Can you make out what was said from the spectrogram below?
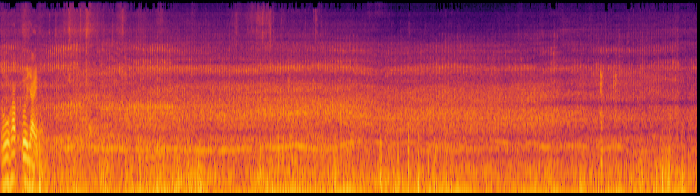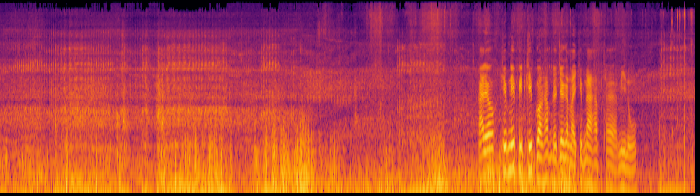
หนูครับตัวใหญ่ครับ เดี๋ยวคลิปนี้ปิดคลิปก่อนครับ เดี๋ยวเจอกันใหม่คลิปหน้าครับ ถ้ามีหนู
